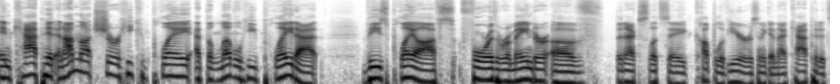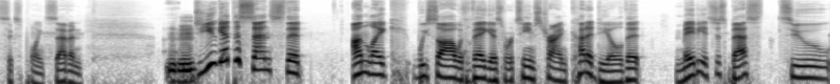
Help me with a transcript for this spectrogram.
and cap hit, and I'm not sure he can play at the level he played at these playoffs for the remainder of the next, let's say, couple of years. And again, that cap hit at 6.7. Mhm. Do you get the sense that, unlike we saw with Vegas, where teams try and cut a deal, that maybe it's just best to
